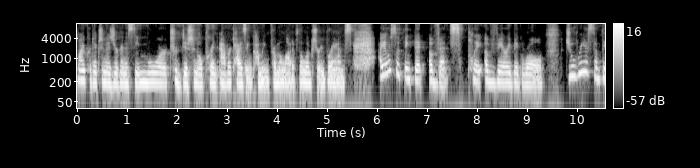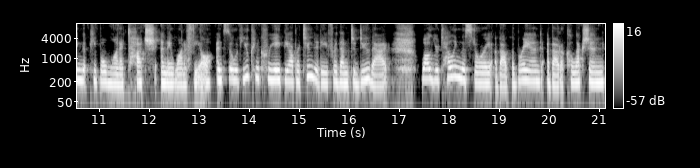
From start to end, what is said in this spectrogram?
my prediction is you're going to see more traditional print advertising coming from a lot of the luxury brands. I also think that events play a very big role jewelry is something that people want to touch and they want to feel. And so, if you can create the opportunity for them to do that while you're telling the story about the brand, about a collection,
